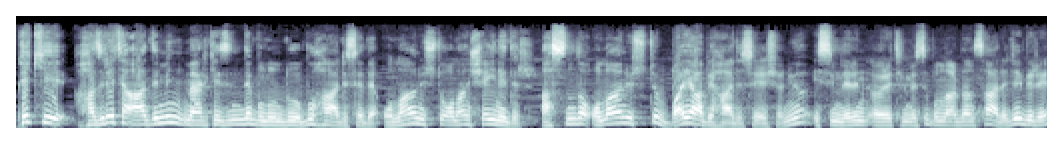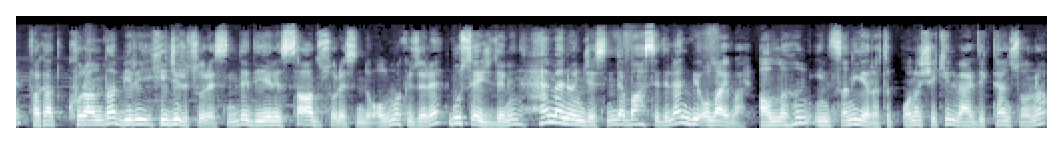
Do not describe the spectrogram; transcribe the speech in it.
Peki Hazreti Adem'in merkezinde bulunduğu bu hadisede olağanüstü olan şey nedir? Aslında olağanüstü bayağı bir hadise yaşanıyor. İsimlerin öğretilmesi bunlardan sadece biri. Fakat Kur'an'da biri Hicr suresinde, diğeri Sa'd suresinde olmak üzere bu secdenin hemen öncesinde bahsedilen bir olay var. Allah'ın insanı yaratıp ona şekil verdikten sonra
